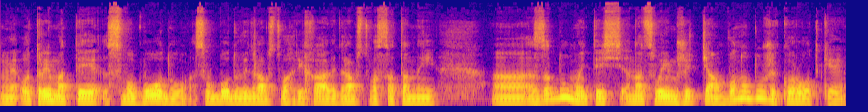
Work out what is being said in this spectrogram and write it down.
е, отримати свободу, свободу від рабства гріха, від рабства сатани. Задумайтесь над своїм життям, воно дуже коротке, е,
